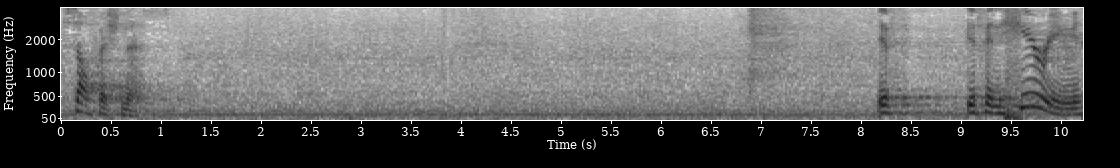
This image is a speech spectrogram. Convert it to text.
Selfishness. If, if in hearing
